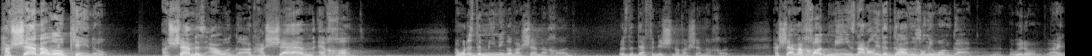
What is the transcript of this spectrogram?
Hashem Elokeinu. Hashem is our God. Hashem Echad. And what is the meaning of Hashem Echad? What is the definition of Hashem Echad? Hashem Echad means not only that God, there's only one God. We don't, right?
